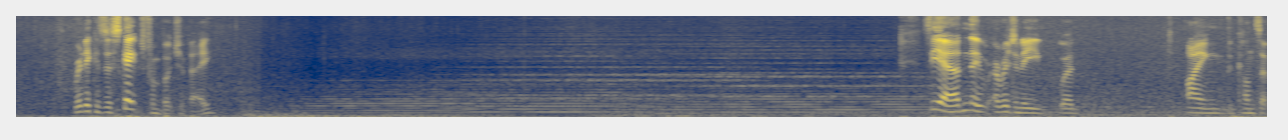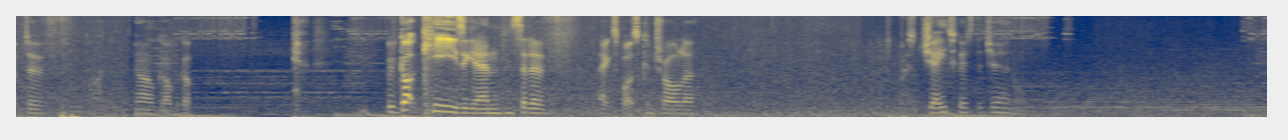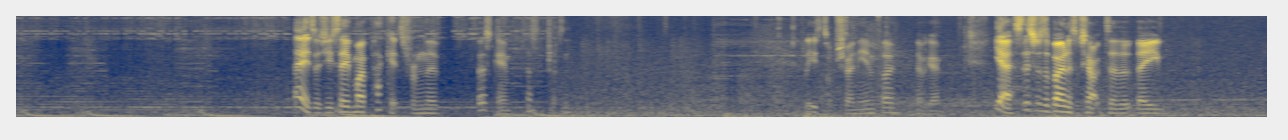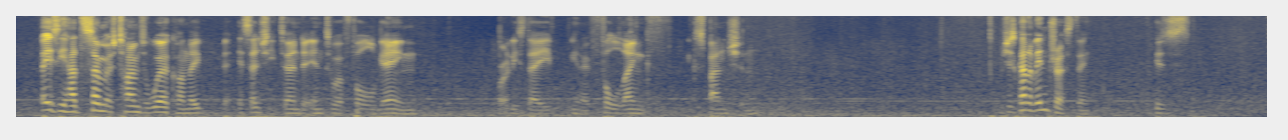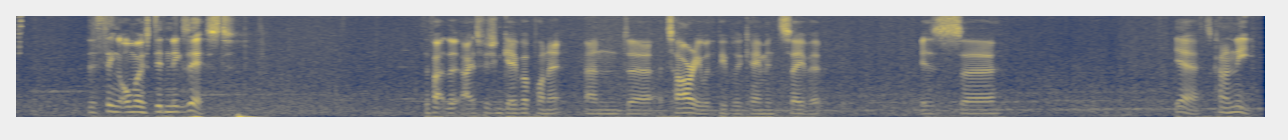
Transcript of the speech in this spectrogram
Riddick has escaped from Butcher Bay. So yeah, I think they originally were eyeing the concept of oh god, we've got we've got keys again instead of Xbox controller. Press J to go to the journal. Hey, so she saved my packets from the first game. That's interesting. Please stop showing the info. There we go. Yes, this was a bonus chapter that they basically had so much time to work on, they essentially turned it into a full game. Or at least a, you know, full-length expansion. Which is kind of interesting, because the thing almost didn't exist the fact that Activision gave up on it and uh, Atari were the people who came in to save it is, uh, yeah, it's kind of neat.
